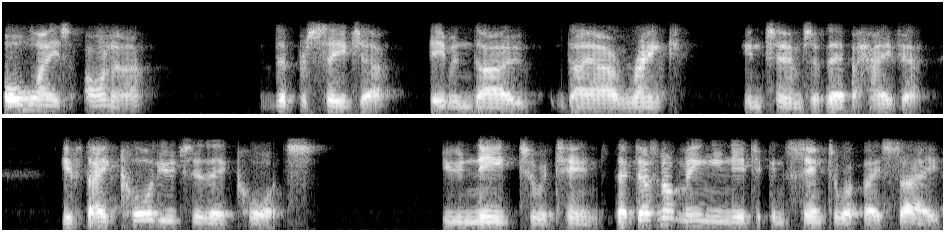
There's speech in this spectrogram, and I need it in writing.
always honour the procedure, even though they are rank in terms of their behaviour. If they call you to their courts, you need to attend. That does not mean you need to consent to what they say,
